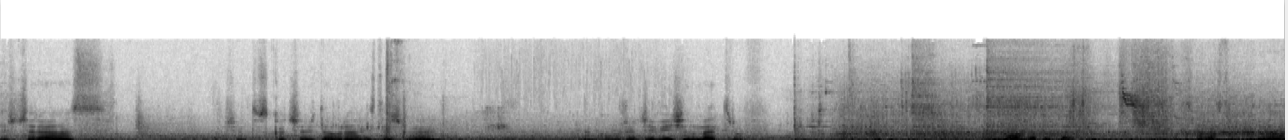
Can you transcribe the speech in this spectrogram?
Jeszcze raz. Musimy tu skoczyć. Dobra, jesteśmy. Na górze 90 metrów. Może tutaj. Sala z turbiną.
